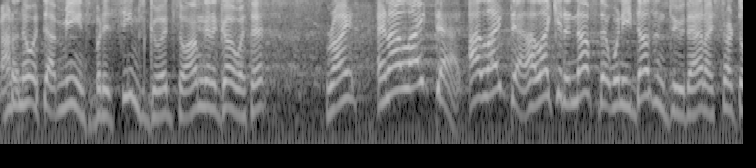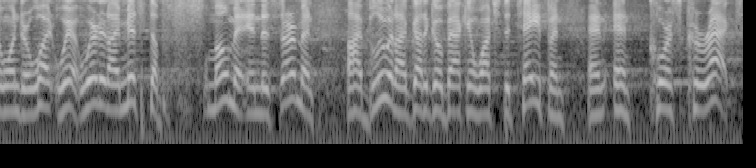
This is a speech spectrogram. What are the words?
I don't know what that means, but it seems good, so I'm going to go with it right? And I like that. I like that. I like it enough that when he doesn't do that, I start to wonder what, where, where did I miss the moment in the sermon? I blew it. I've got to go back and watch the tape and, and, and course correct.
